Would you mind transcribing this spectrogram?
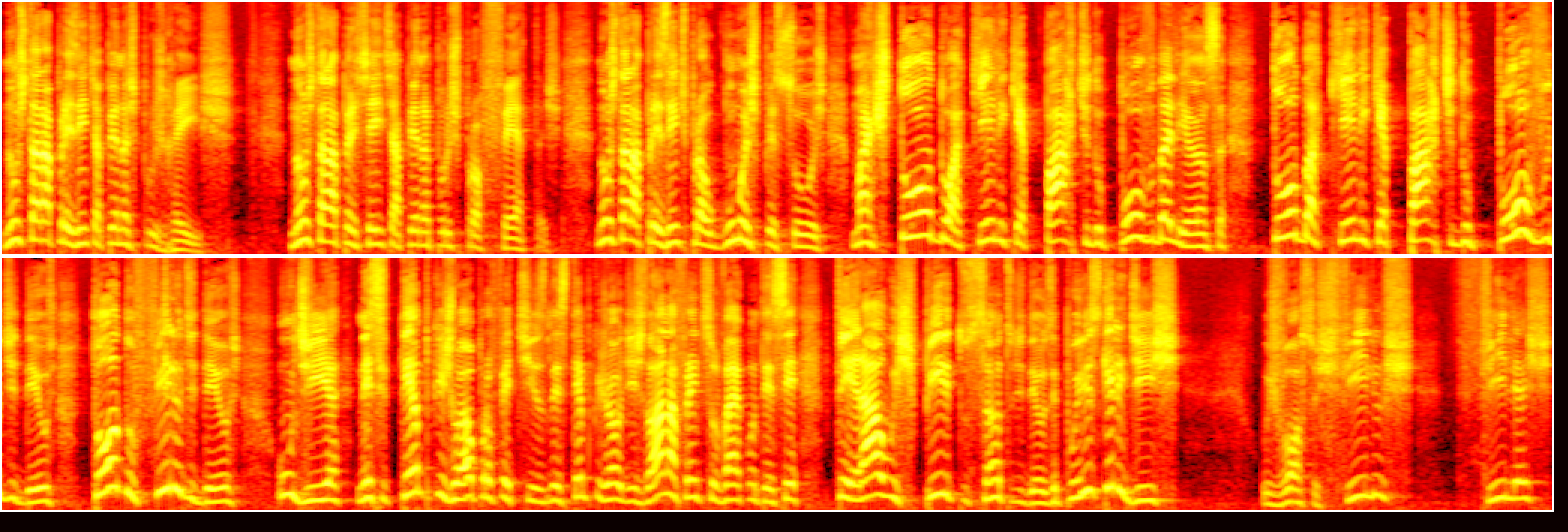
Não estará presente apenas para os reis, não estará presente apenas para os profetas, não estará presente para algumas pessoas, mas todo aquele que é parte do povo da aliança, todo aquele que é parte do povo de Deus, todo filho de Deus, um dia, nesse tempo que Joel profetiza, nesse tempo que Joel diz, lá na frente isso vai acontecer, terá o Espírito Santo de Deus. E por isso que ele diz: os vossos filhos, filhas,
